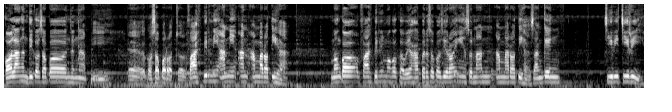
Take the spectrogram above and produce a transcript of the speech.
Kala ngendika sapa Kanjeng Nabi, eh kok sapa rajul, "Fakhbirni ani an amarotiha." Mongko fakhbirni mongko gawe kabar sapa sira ing ingsun an amarotiha saking ciri-ciri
